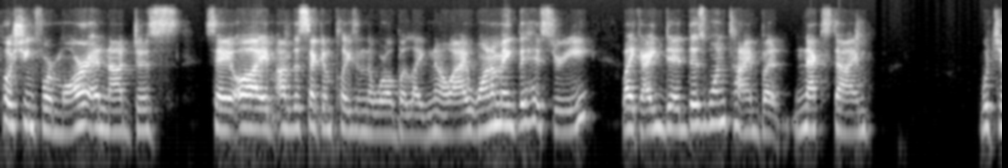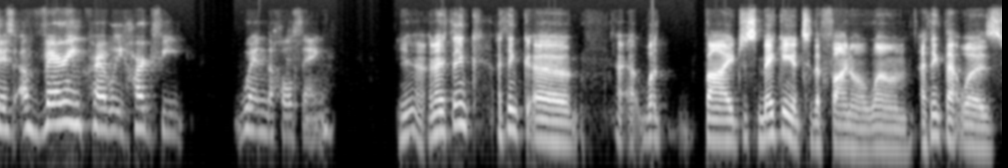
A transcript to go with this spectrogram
pushing for more and not just say oh I'm, I'm the second place in the world but like no I want to make the history like I did this one time, but next time, which is a very incredibly hard feat, win the whole thing. Yeah, and I think I think uh, what by just making it to the final alone, I think that was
